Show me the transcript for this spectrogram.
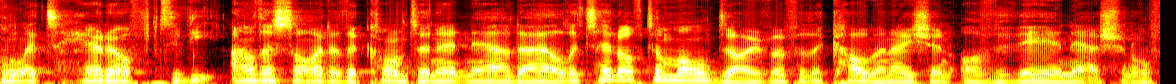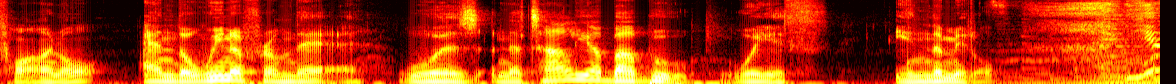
Well, let's head off to the other side of the continent now, Dale. Let's head off to Moldova for the culmination of their national final. And the winner from there was Natalia Barbu with In the Middle. You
